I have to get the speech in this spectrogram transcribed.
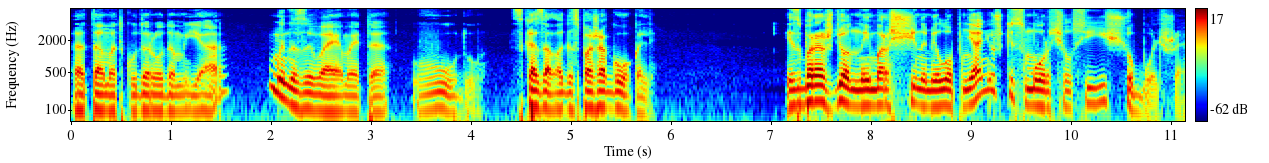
«А там, откуда родом я, мы называем это Вуду», — сказала госпожа Гоголь. Изборожденный морщинами лоб нянюшки сморщился еще больше.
